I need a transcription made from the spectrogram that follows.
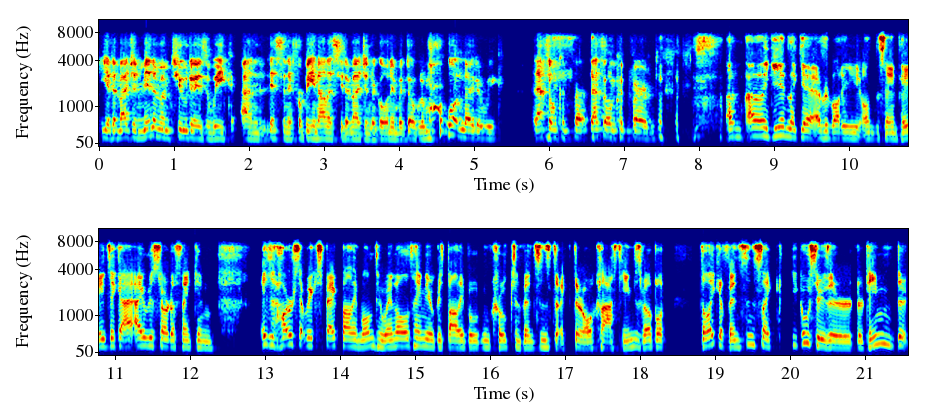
You'd imagine minimum two days a week, and listen, if we're being honest, you'd imagine they're going in with Dublin one night a week. That's unconfirmed. That's unconfirmed. And, and again, like yeah, everybody on the same page. Like I, I was sort of thinking, is it harsh that we expect Ballymun to win all the time? You know, because Ballyboden, Crokes, and Vincent's, like, they're all class teams as well. But the like of Vincent's, like you go through their their team, they're,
